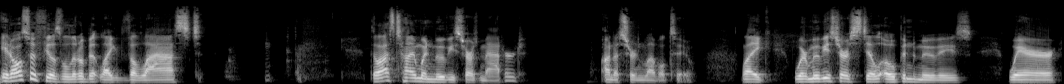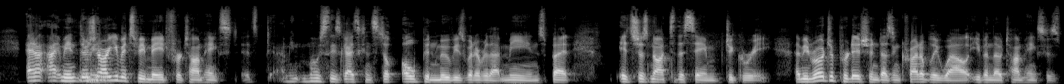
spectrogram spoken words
it also feels a little bit like the last the last time when movie stars mattered on a certain level too like where movie stars still opened movies where and I, I mean there's an argument to be made for tom hanks. It's, i mean most of these guys can still open movies whatever that means but it's just not to the same degree. I mean road to perdition does incredibly well even though tom hanks is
